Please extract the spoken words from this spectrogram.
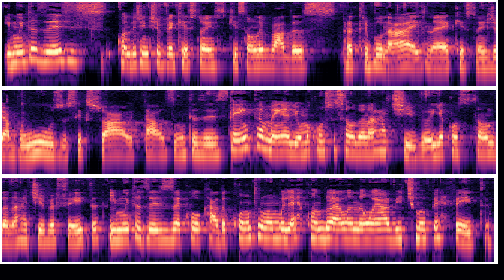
E muitas vezes, quando a gente vê questões que são levadas para tribunais, né, questões de abuso sexual e tal, muitas vezes tem também ali uma construção da narrativa. E a construção da narrativa é feita e muitas vezes é colocada contra uma mulher quando ela não é a vítima perfeita.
